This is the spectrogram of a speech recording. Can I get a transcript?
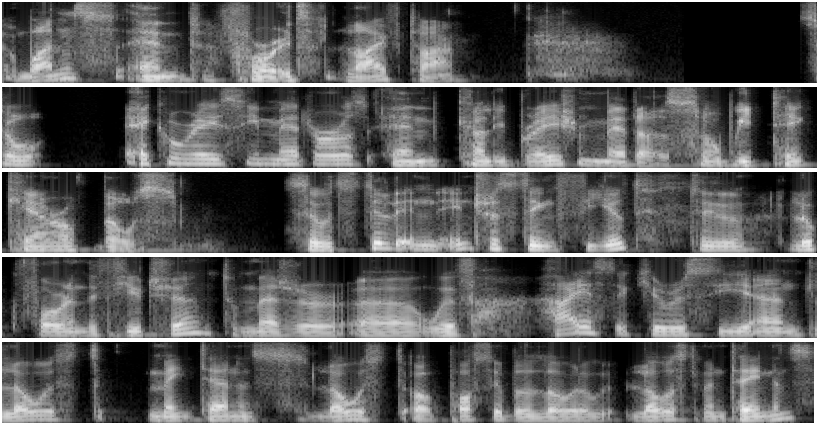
once and for its lifetime. So accuracy matters and calibration matters. So we take care of both. So it's still an interesting field to look for in the future to measure uh, with highest accuracy and lowest maintenance, lowest or possible low, lowest maintenance.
